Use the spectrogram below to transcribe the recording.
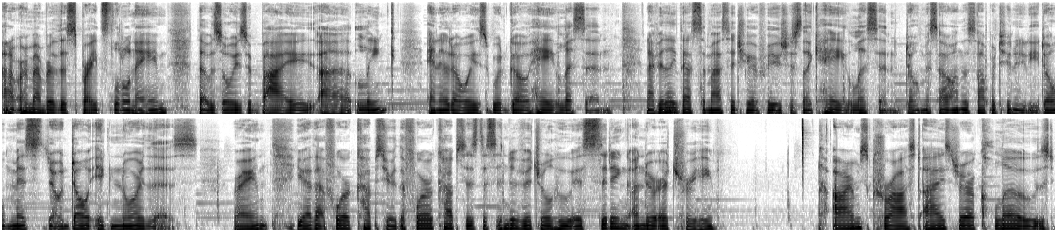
I don't remember the sprite's little name that was always by uh, Link, and it always would go, hey, listen. And I feel like that's the message here for you. It's just like, hey, listen, don't miss out on this opportunity. Don't miss, don't, don't ignore this right? You have that Four of Cups here. The Four of Cups is this individual who is sitting under a tree arms crossed, eyes that are closed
